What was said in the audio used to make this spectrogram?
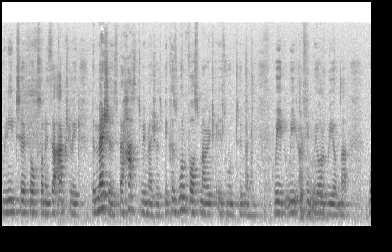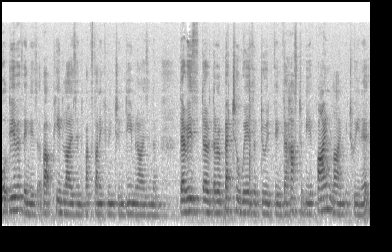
we need to focus on is that actually the measures, there has to be measures because one forced marriage is one too many. We, we, I think we all agree on that. What the other thing is about penalising the Pakistani community and demonising them. There, is, there, there are better ways of doing things. There has to be a fine line between it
